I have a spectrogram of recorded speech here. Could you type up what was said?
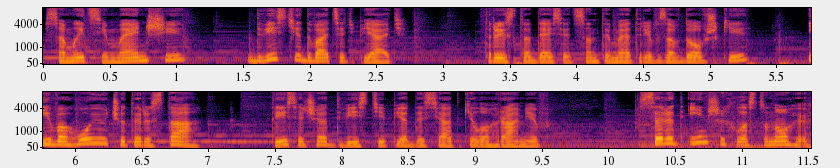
Самиці менші 225 310 см завдовжки і вагою 400 1250 кг. Серед інших ластоногих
